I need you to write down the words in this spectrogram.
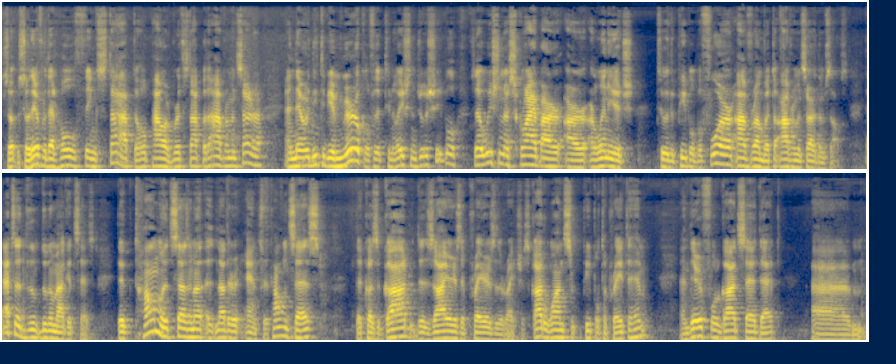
So, so therefore, that whole thing stopped. The whole power of birth stopped with Avram and Sarah, and there would need to be a miracle for the continuation of Jewish people, so that we shouldn't ascribe our, our, our lineage to the people before Avram, but to Avram and Sarah themselves. That's what the Dubno says. The Talmud says another answer. The Talmud says because God desires the prayers of the righteous. God wants people to pray to Him, and therefore God said that um,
